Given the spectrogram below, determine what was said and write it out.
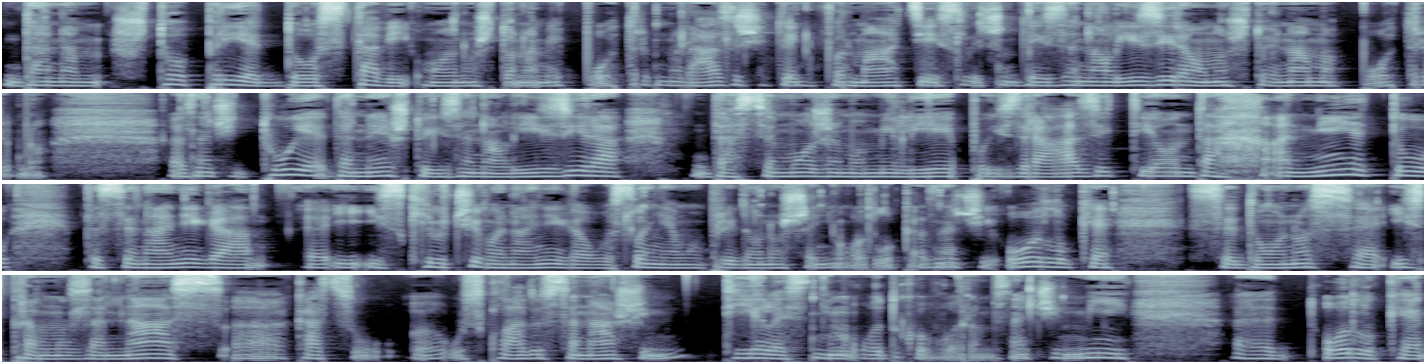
da nam što prije dostavi ono što nam je potrebno, različite informacije i slično, da izanalizira ono što je nama potrebno. Znači tu je da nešto izanalizira, da se možemo mi lijepo izraziti onda, a nije tu da se na njega e, i isključivo na njega oslanjamo pri donošenju odluka. Znači odluke se donose ispravno za nas kad su e, u skladu sa našim tjelesnim odgovorom. Znači mi e, odluke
